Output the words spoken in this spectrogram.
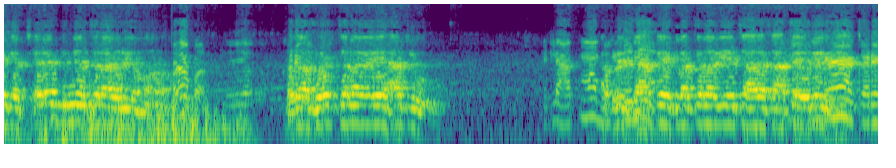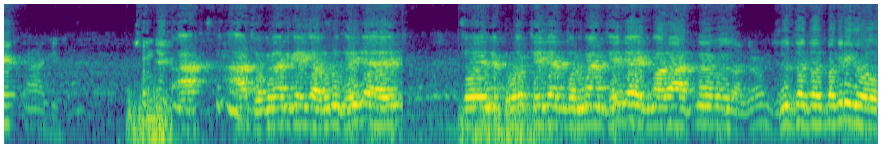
એક અક્ષરે દુનિયા ચલાવે રહ્યો અમારો. બરાબર. બધા લોક ચલાવે એ સાચું. એટલે આત્મા બગડે જાતે એકલા ચલાવીએ ચાલે સાથે કરે. સમજી આ છોકરાને કઈ અઘરું થઈ જાય તો એને ક્રોધ થઈ જાય દરમિયાન થઈ જાય મારો આત્મા શુદ્ધ તો બગડી ગયો.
